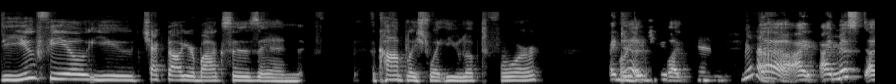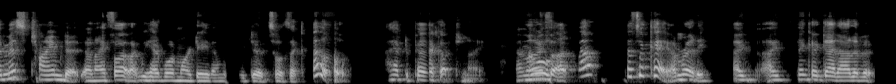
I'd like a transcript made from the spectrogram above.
do you feel you checked all your boxes and accomplished what you looked for? I did. did like yeah. yeah, I I missed I mistimed it, and I thought that we had one more day than we did. So it's like, oh, I have to pack up tonight, and then Oh. I thought, ah, that's okay. I'm ready. I I think I got out of it.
